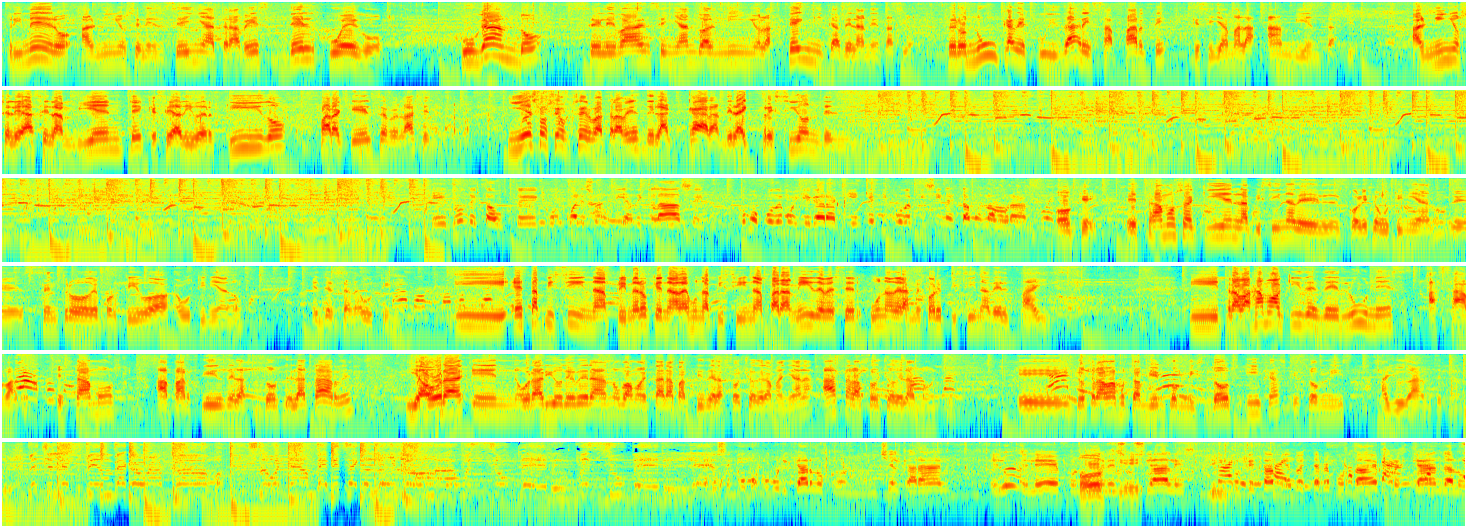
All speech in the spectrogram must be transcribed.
Primero al niño se le enseña a través del juego. Jugando se le va enseñando al niño las técnicas de la natación, pero nunca descuidar esa parte que se llama la ambientación. Al niño se le hace el ambiente que sea divertido para que él se relaje en el agua. Y eso se observa a través de la cara, de la expresión del niño. Eh, ¿Dónde está usted? ¿Cu- ¿Cuáles son los días de clase? ¿Cómo podemos llegar aquí? ¿En qué tipo de piscina estamos laborando? Ok, estamos aquí en la piscina del Colegio Agustiniano, del Centro Deportivo Agustiniano, eh, del San Agustín. Y esta piscina, primero que nada, es una piscina, para mí debe ser una de las mejores piscinas del país. Y trabajamos aquí desde lunes a sábado. Estamos a partir de las 2 de la tarde y ahora en horario de verano vamos a estar a partir de las 8 de la mañana hasta las 8 de la noche. Eh, yo trabajo también con mis dos hijas que son mis ayudantes también. Entonces, ¿cómo comunicarnos con Michelle Carán en los teléfonos, Ok. redes sociales? Sí. Porque están viendo este reportaje por escándalo,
